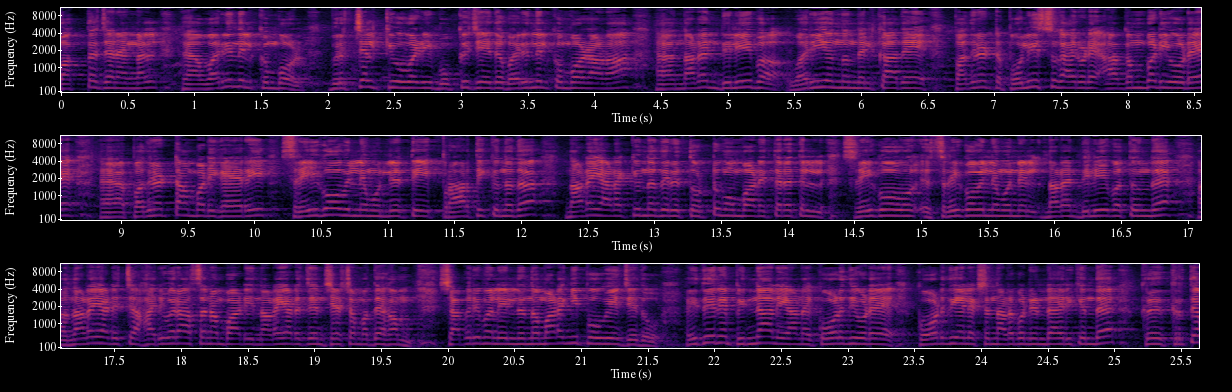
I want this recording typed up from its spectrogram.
ഭക്തജനങ്ങൾ വരി നിൽക്കുമ്പോൾ വിർച്വൽ ക്യൂ വഴി ബുക്ക് ചെയ്ത് വരി നിൽക്കുമ്പോഴാണ് നടൻ ദിലീപ് വരിയൊന്നും നിൽക്കാതെ പതിനെട്ട് പോലീസുകാരുടെ അകമ്പടിയോടെ ഏഹ്, പതിനെട്ടാം പടി കയറി ശ്രീകോവിലിന് മുന്നിലെത്തി പ്രാർത്ഥിക്കുന്നത്. നടയടയ്ക്കുന്നതിന് തൊട്ടു മുമ്പാണ് ഇത്തരത്തിൽ ശ്രീകോ ശ്രീകോവിലിന് മുന്നിൽ നടൻ ദിലീപ് എത്തുന്നത്. നടയടിച്ച ഹരിവരാസനം പാടി നടയടച്ചതിന് ശേഷം അദ്ദേഹം ശബരിമലയിൽ നിന്ന് മടങ്ങിപ്പോവുകയും ചെയ്തു. ഇതിന് പിന്നാലെയാണ് കോടതിയുടെ കോടതി ഇലക്ഷൻ നടപടി ഉണ്ടായിരിക്കുന്നത്. കൃത്യമായ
